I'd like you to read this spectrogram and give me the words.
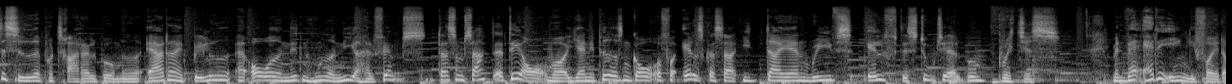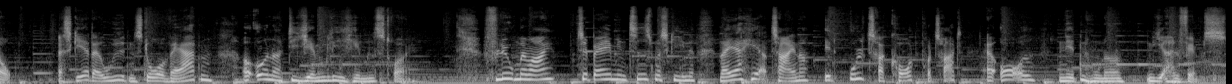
næste side af portrætalbummet er der et billede af året 1999, der som sagt er det år, hvor Janni Pedersen går og forelsker sig i Diane Reeves 11. studiealbum Bridges. Men hvad er det egentlig for et år? Hvad sker der ude i den store verden og under de hjemlige himmelstrøg? Flyv med mig tilbage i min tidsmaskine, når jeg her tegner et ultrakort portræt af året 1999.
